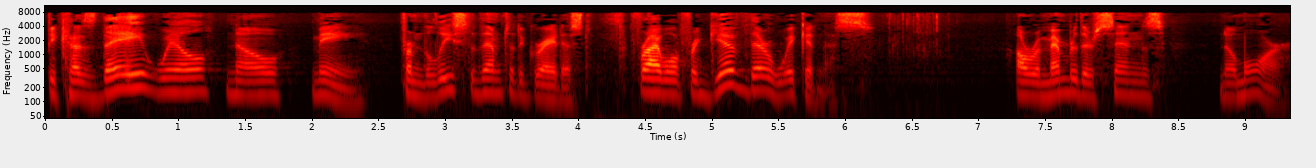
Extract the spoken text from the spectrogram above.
because they will know me, from the least of them to the greatest. For I will forgive their wickedness, I'll remember their sins no more.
